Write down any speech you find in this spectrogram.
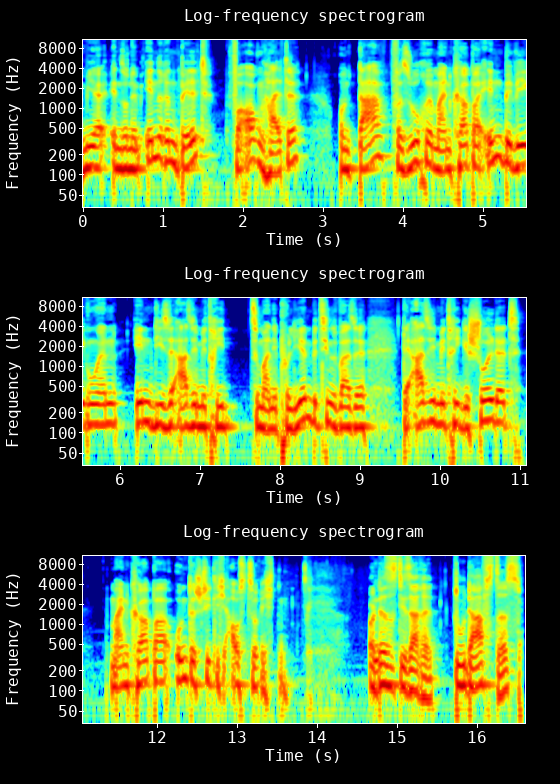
mir in so einem inneren Bild vor Augen halte und da versuche meinen Körper in Bewegungen in diese Asymmetrie zu manipulieren, beziehungsweise der Asymmetrie geschuldet, meinen Körper unterschiedlich auszurichten. Und das ist die Sache. Du darfst es.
